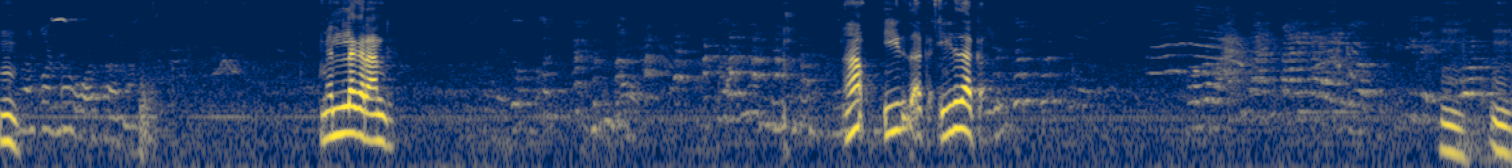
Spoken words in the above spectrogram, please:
ఉమ్. మెల్లగా రాండి ఆ, ఈడి దాకా ఈడి దాకా. ఉమ్, ఉమ్.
